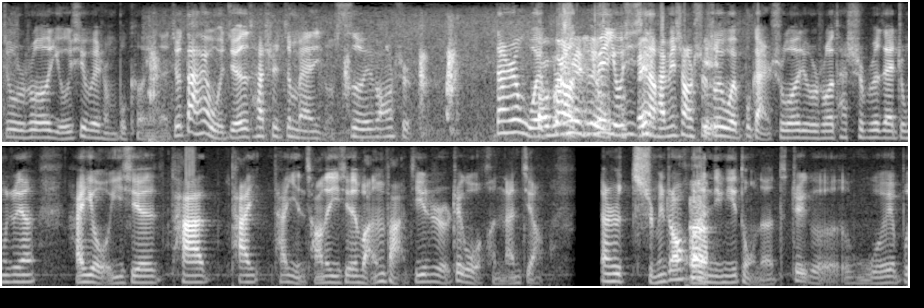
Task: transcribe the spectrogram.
就是说游戏为什么不可以呢？就大概我觉得它是这么样一种思维方式。当然我也不知道，因为游戏现在还没上市，所以我也不敢说，就是说它是不是在中间。还有一些它它它隐藏的一些玩法机制，这个我很难讲。但是使命召唤，你你懂的，这个我也不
